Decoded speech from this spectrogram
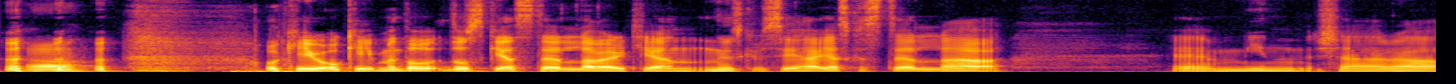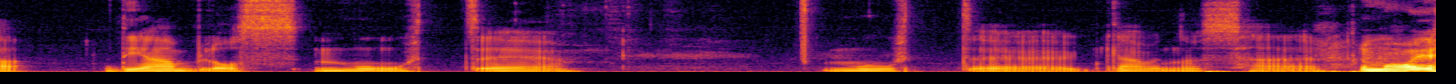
Ja, Okej, okej, men då, då ska jag ställa verkligen, nu ska vi se här, jag ska ställa eh, min kära Diablos mot, eh, mot eh, Glavenus här. de har ju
